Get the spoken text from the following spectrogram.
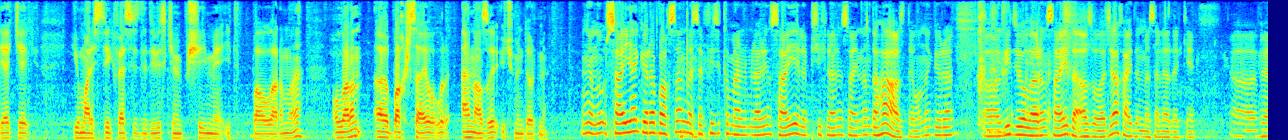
deyək ki, yumoristik və siz dediyiniz kimi pişikmi, it balalarımı, onların ə, baxış sayı olur ən azı 3000-4000. Yəni o sayıya görə baxsan, məsələn, fizika müəllimlərin sayı elə pişiklərin sayından daha azdır. Ona görə ə, videoların sayı da az olacaq, aydın məsələdir ki. Və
